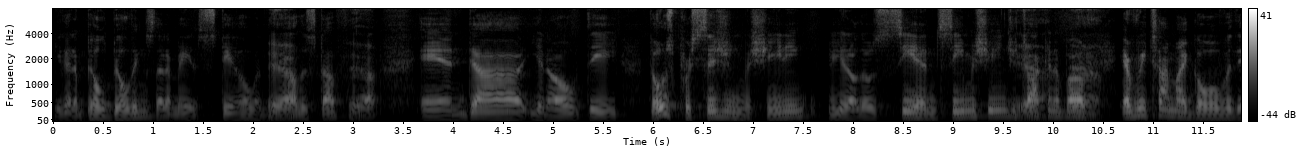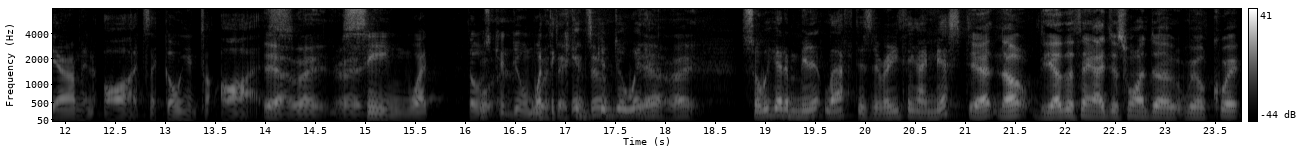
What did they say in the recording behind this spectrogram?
You got to build buildings that are made of steel and Yeah. other stuff. Yeah. And uh, you know the those precision machining, you know those CNC machines you're Yeah, talking about. yeah. Every time I go over there, I'm in awe. It's like going into Oz. Yeah, right, right. Seeing what those can do and what, the kids can do, with yeah, it. right. So we got a minute left. Is there anything I missed? Yeah, no, the other thing I just wanted to, real quick,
